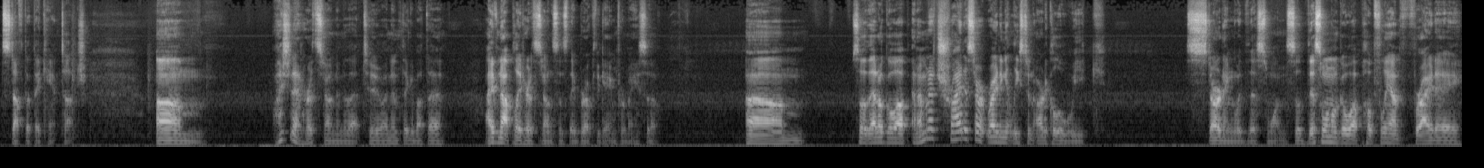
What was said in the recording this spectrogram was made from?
stuff that they can't touch. Um I should add Hearthstone into that too. I didn't think about that. I have not played Hearthstone since they broke the game for me, so um so that'll go up, and I'm gonna try to start writing at least an article a week, starting with this one. So this one will go up hopefully on Friday,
